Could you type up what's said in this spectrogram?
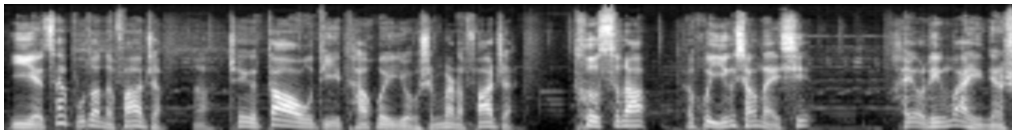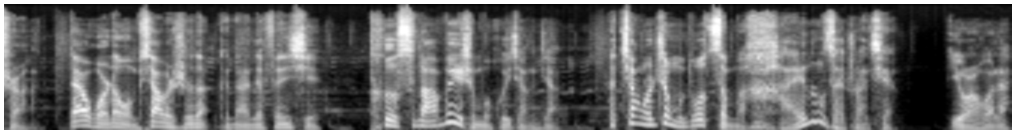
也在不断的发展啊。这个到底它会有什么样的发展？特斯拉它会影响哪些？还有另外一件事啊，待会儿呢，我们下半时的跟大家分析特斯拉为什么会降价，它降了这么多，怎么还能再赚钱？一会儿回来，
